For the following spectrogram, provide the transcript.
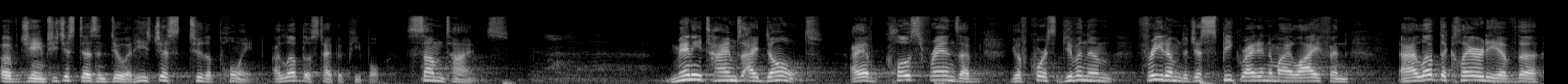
of James. He just doesn't do it. He's just to the point. I love those type of people. Sometimes. Many times I don't. I have close friends. I've, of course, given them freedom to just speak right into my life, and I love the clarity of the,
